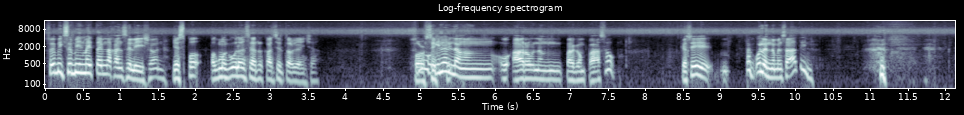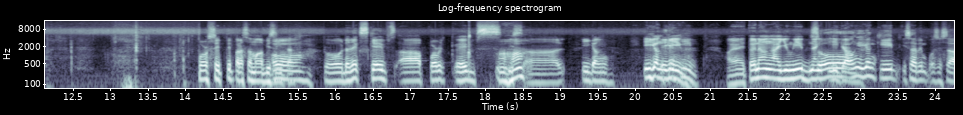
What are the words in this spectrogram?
So, ibig sabihin may time na cancellation. Yes po. Pag mag-ulan, sir, cancel talaga yan siya. For So, safety. ilan lang ang o- araw ng talagang pasok? Kasi, tag-ulan naman sa atin. For safety para sa mga bisita. Oo. So, the next caves, uh, four caves Aha. is uh, Igang, Igang, Igang Cave. Cave. Ayan, ito na nga yung ib ng so, Igang. ang Igang Cave, isa rin po siya sa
